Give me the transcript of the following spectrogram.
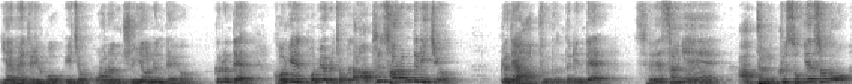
예배 드리고 이제 오는 중이었는데요. 그런데 거기엔 보면은 전부 다 아픈 사람들이죠. 그런데 아픈 분들인데 세상에 아픈 그 속에서도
